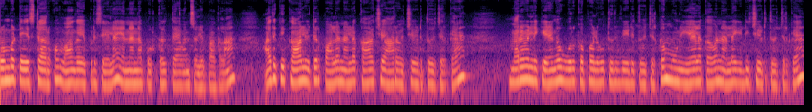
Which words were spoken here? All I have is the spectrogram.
ரொம்ப டேஸ்ட்டாக இருக்கும். வாங்க எப்படி செய்யலாம் என்னென்ன பொருட்கள் தேவைன்னு சொல்லி பார்க்கலாம். அதுக்கு கால் லிட்டர் பாலை நல்லா காய்ச்சி ஆற வச்சு எடுத்து வச்சுருக்கேன். மரவள்ளிக்கிழங்கு ஒரு கப் அளவு துருவி எடுத்து வச்சுருக்கேன். மூணு ஏலக்காவை நல்லா இடித்து எடுத்து வச்சுருக்கேன்.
